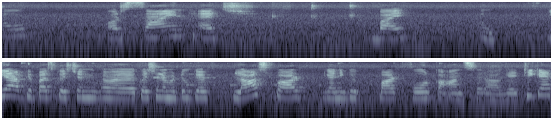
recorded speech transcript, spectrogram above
two और साइन एच बाय टू ये आपके पास क्वेश्चन क्वेश्चन नंबर टू के लास्ट पार्ट यानी कि पार्ट फोर का आंसर आ गया ठीक है?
